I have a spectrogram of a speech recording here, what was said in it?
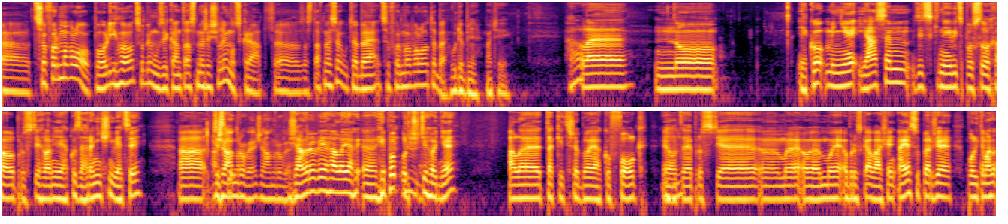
Uh, co formovalo Polího, co by muzikanta, jsme řešili moc krát. Uh, zastavme se u tebe. Co formovalo tebe hudebně, Matěj? Ale no, jako mě, já jsem vždycky nejvíc poslouchal prostě hlavně jako zahraniční věci. A, A Českou- žánrově, žánrově. Žánrově, ale uh, hip-hop určitě hodně, ale taky třeba jako folk, jo, Mhm. to je prostě uh, moje, uh, moje obrovská vášeň. A je super, že Polito má, uh,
